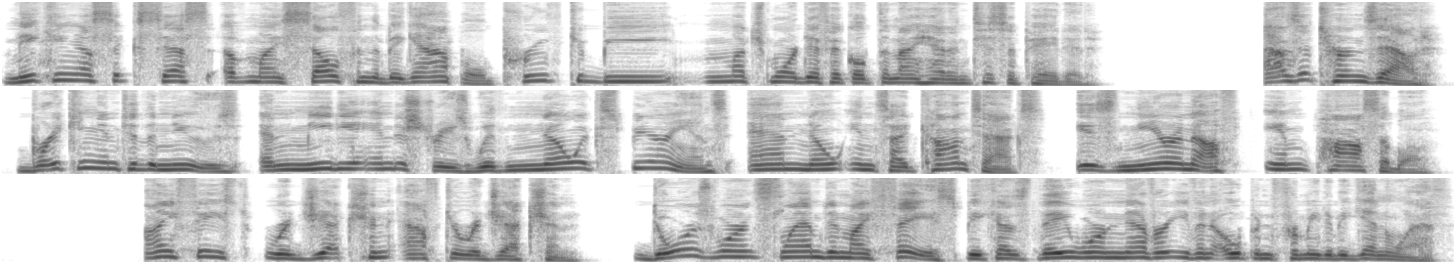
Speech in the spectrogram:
making a success of myself in the Big Apple proved to be much more difficult than I had anticipated. As it turns out, breaking into the news and media industries with no experience and no inside contacts is near enough impossible. I faced rejection after rejection. Doors weren't slammed in my face because they were never even opened for me to begin with.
